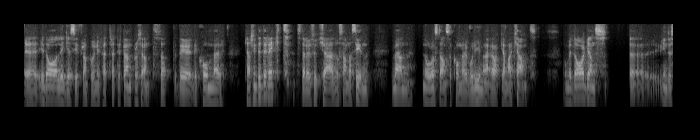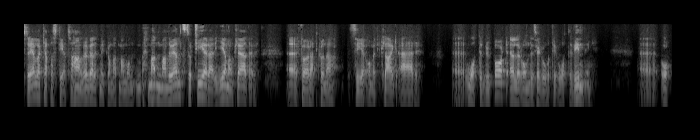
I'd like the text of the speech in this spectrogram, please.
Eh, idag ligger siffran på ungefär 35 procent så att det, det kommer kanske inte direkt ställas ut kärl och samlas in men någonstans så kommer volymerna öka markant. Och med dagens eh, industriella kapacitet så handlar det väldigt mycket om att man, man manuellt sorterar igenom kläder eh, för att kunna se om ett plagg är eh, återbrukbart eller om det ska gå till återvinning. Eh, och...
